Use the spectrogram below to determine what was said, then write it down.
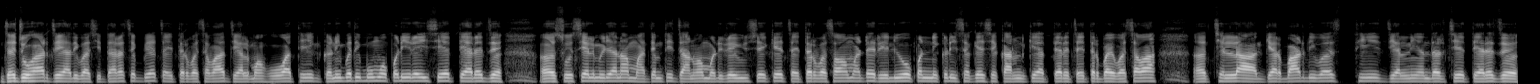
જય જોહાર, જય આદિવાસી ધારાસભ્ય. ચૈતર વસાવા જેલમાં હોવાથી ઘણી બધી બૂમો પડી રહી છે. ત્યારે જ સોશિયલ મીડિયાના માધ્યમથી જાણવા મળી રહ્યું છે કે ચૈતર વસાવા માટે રેલીઓ પણ નીકળી શકે છે. કારણ કે અત્યારે ચૈતરભાઈ વસાવા છેલ્લા અગિયાર બાર દિવસથી જેલની અંદર છે. ત્યારે જ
